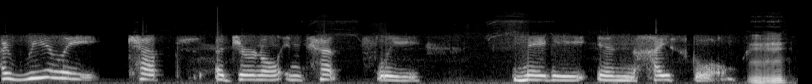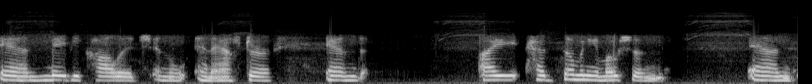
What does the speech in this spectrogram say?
I really kept a journal intensely, maybe in high school and maybe college and and after, and I had so many emotions. And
